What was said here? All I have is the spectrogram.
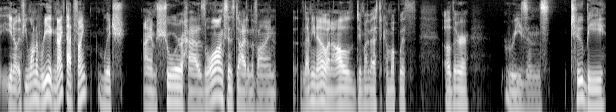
you know, if you want to reignite that fight, which I am sure has long since died on the vine, let me know and I'll do my best to come up with other reasons to be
